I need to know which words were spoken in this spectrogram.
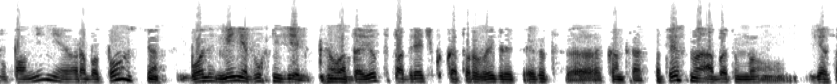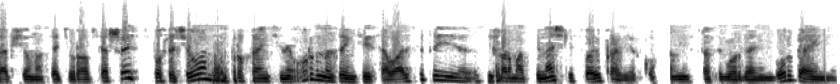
выполнения работ полностью более, менее двух недель ну, отдается подрядчику, который выиграет этот э, контракт. Соответственно, об этом э, я сообщил на сайте Урал-56, после чего правоохранительные органы заинтересовались этой э, информацией и начали свою проверку. Администрация города Оренбурга, а именно,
